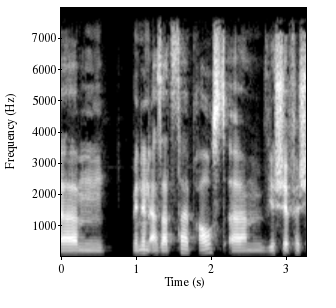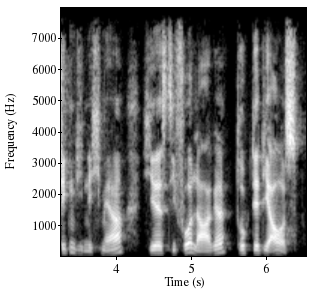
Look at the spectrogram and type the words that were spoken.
ähm, wenn du ein Ersatzteil brauchst, ähm, wir verschicken die nicht mehr, hier ist die Vorlage, druck dir die aus.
